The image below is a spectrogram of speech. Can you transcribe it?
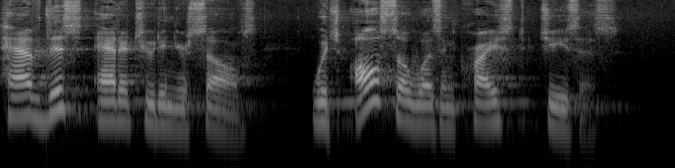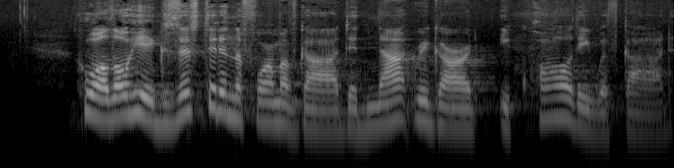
Have this attitude in yourselves which also was in Christ Jesus, who, although he existed in the form of God, did not regard equality with God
